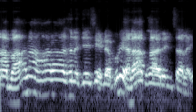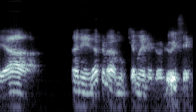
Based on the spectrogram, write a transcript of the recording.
ఆ బాల ఆరాధన చేసేటప్పుడు ఎలా భావించాలయ్యా అనేది అక్కడ ముఖ్యమైనటువంటి విషయం.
